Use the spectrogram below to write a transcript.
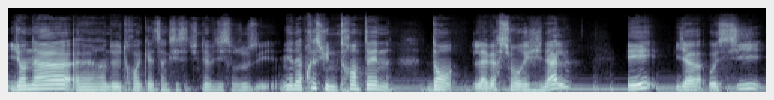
Il y en a 1, 2, 3, 4, 5, 6, 7, 8, 9, 10, 11, 12. Il y en a presque une trentaine dans la version originale. Et il y a aussi,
